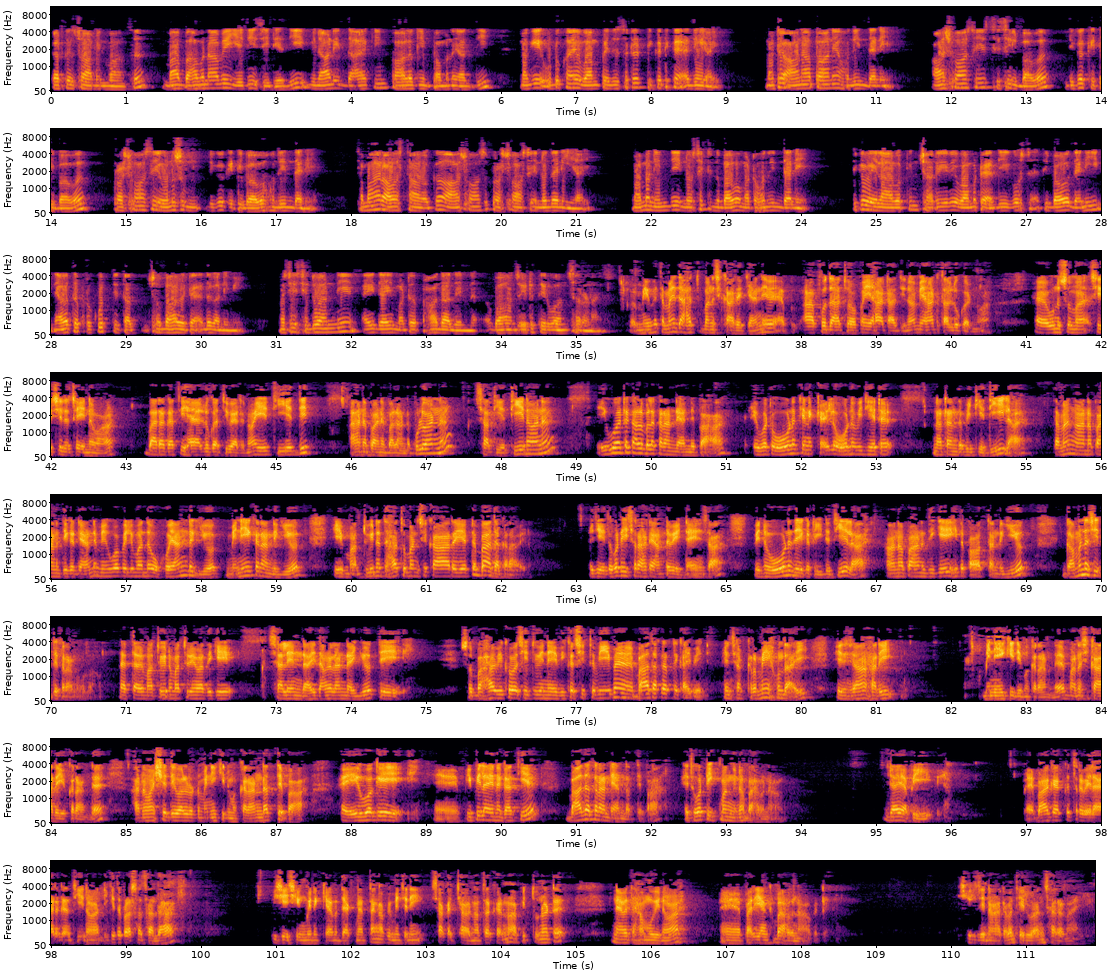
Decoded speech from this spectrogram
ගරුතර ස්වාමින් වහන්සේ මා භාවනාවේ යෙදී සිටියේදී විනාඩි 10කින් 15කින් පමණ යද්දී මගේ උඩුකය වම් පෙදෙසට ටික ටික ඇදී යයි. මට ආනාපානය හොඳින් දැනේ. ආශ්වාසයේ සිසිල් බව, දිග කෙටි බව, ප්‍රශ්වාසයේ උණුසුම් දිග කෙටි බව හොඳින් දැනේ. සමහර අවස්ථාවක ආශ්වාස ප්‍රශ්වාසයේ නොදැනී යයි. මම නිින්දේ නොසිටින බව මට හොඳින් දැනේ. ටික වේලාවකින් ශරීරයේ වමට ඇදී ගොස් ඇති බව දැනි නැවත ප්‍රකෘති ස්වභාවයට ඇදගනිමි. මෙසේ සිදුවන්නේ ඇයිදයි මට පහදා දෙන්න. ඔබ වහන්සේට තෙරුවන් සරණයි. මේව තමයි ධාතු මනස්කාරය කියන්නේ ආපෝ ධාතුවම එහාට අදිනවා මෙහාට තල්ලු කරනවා. උණුසුම සිසිලස එනවා. බරගති හැලු ගති වැටෙනවා. ඒ තියෙද්දි ආහනපානේ බලන්න පුළුවන් නම් සතිය තියෙනවනම් ඒවට කලබල කරන්න යන්න එපා. ඒවට ඕන කෙනෙක් ඇවිල්ලා ඕන විදිහට නටන්න පිටිය දීලා Taman ආනාපාන දිගට යන්න මෙවුව පිළිබඳව හොයන්න ගියොත් මෙනෙහි කරන්න ගියොත් ඒ මතුවෙන ධාතු මනසිකාරයට බාධා කරා වෙනවා. ඉතින් එතකොට ඉස්සරහට යන්න වෙන්නේ ඒ නිසා වෙන ඕන දෙයකට ඉඩ තියලා ආනාපාන දිගේ හිත පවත්වන්න ගියොත් ගමන සිද්ධ කරන්න ඕන. නැත්නම් මතුවෙන මතුවෙන වදිකේ සැලෙන්ඩයි දඟලන්නයි ගියොත් ඒ ස්වභාවිකව සිදුවෙන විකසිත වීම බාධා කරන එකයි වෙන්නේ. ඒ නිසා ක්‍රමේ හොඳයි. ඒ නිසා හරි මෙනෙහි කිරීම කරන්න, මානසිකාරය කරන්න, අනවශ්‍ය දේවල් වලට මෙනෙහි කිරීම කරන්නත් එපා. ඒ වගේ පිපිලා එන ගතිය බාධා කරන්න යන්නත් එපා. එතකොට ඉක්මන් වෙනවා භාවනාව. ජය අපි භාගයක් විතර වෙලා අරගෙන තිනවා ලිඛිත ප්‍රශ්න සඳහා විශේෂයෙන් වෙන කියන දෙයක් නැත්නම් අපි මෙතන සාකච්ඡාව නතර කරනවා. අපි තුනට නැවත හමු වෙනවා පරියන්ක භාවනාවකට. ශික්ෂණාටම තෙරුවන් සරණයි.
